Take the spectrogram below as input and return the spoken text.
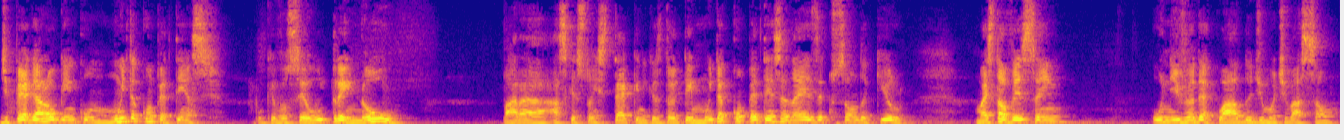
de pegar alguém com muita competência, porque você o treinou para as questões técnicas, então ele tem muita competência na execução daquilo, mas talvez sem o nível adequado de motivação,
